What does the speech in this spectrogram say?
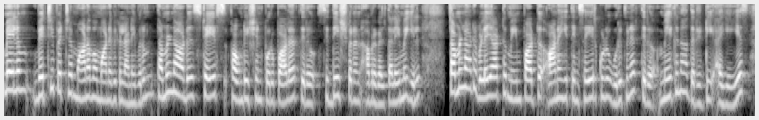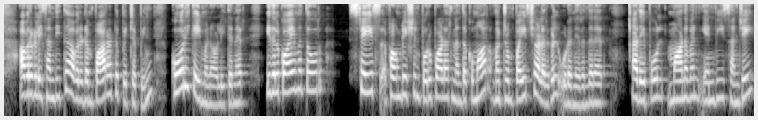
மேலும் வெற்றி பெற்ற மாணவ மாணவிகள் அனைவரும் தமிழ்நாடு ஸ்டேர்ஸ் ஃபவுண்டேஷன் பொறுப்பாளர் திரு சித்தேஸ்வரன் அவர்கள் தலைமையில் தமிழ்நாடு விளையாட்டு மேம்பாட்டு ஆணையத்தின் செயற்குழு உறுப்பினர் திரு மேகநாத ரெட்டி ஐஏஎஸ் அவர்களை சந்தித்து அவரிடம் பாராட்டு பெற்ற பின் கோரிக்கை மனு அளித்தனர். இதில் கோயம்புத்தூர் ஸ்டேட்ஸ் ஃபவுண்டேஷன் பொறுப்பாளர் நந்தகுமார் மற்றும் பயிற்சியாளர்கள் உடனிருந்தனர். அதேபோல் மாணவன் என் வி. சஞ்சய்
